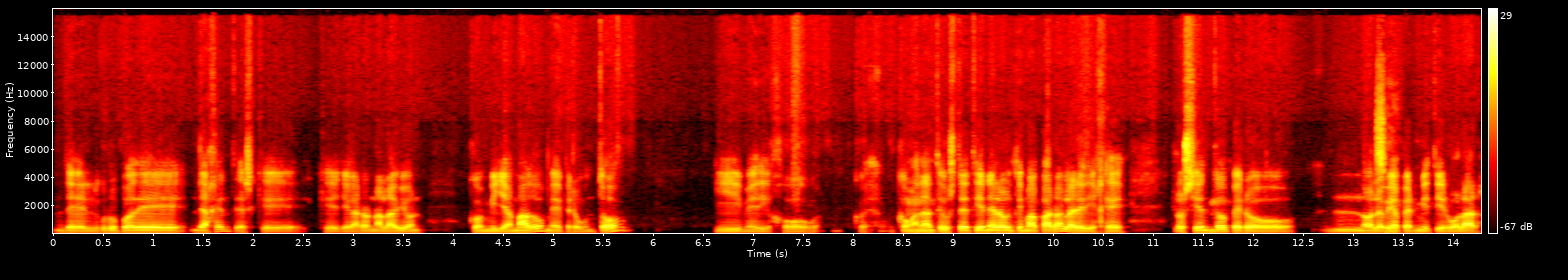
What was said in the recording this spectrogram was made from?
del grupo de, agentes que, que llegaron al avión con mi llamado me preguntó y me dijo, comandante, usted tiene la última palabra. Le dije, lo siento, mm. pero no le voy a permitir volar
